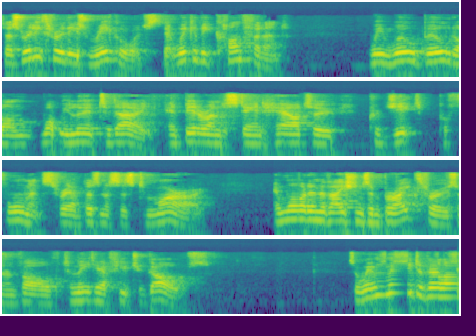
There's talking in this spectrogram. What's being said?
So it's really through these records that we can be confident we will build on what we learnt today and better understand how to project performance for our businesses tomorrow and what innovations and breakthroughs are involved to meet our future goals. So when we develop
